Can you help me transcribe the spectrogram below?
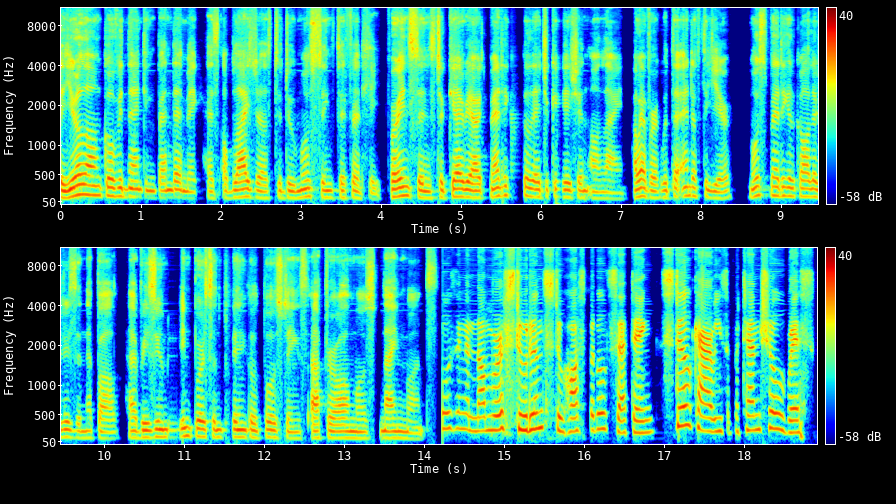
The year-long COVID-19 pandemic has obliged us to do most things differently. For instance, to carry out medical education online. However, with the end of the year, most medical colleges in Nepal have resumed in-person clinical postings after almost nine months. Exposing a number of students to hospital setting still carries a potential risk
